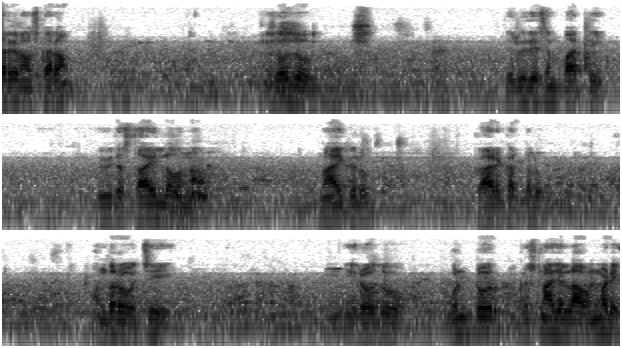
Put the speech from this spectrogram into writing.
అందరికీ నమస్కారం. ఈరోజు తెలుగుదేశం పార్టీ వివిధ స్థాయిల్లో ఉన్న నాయకులు కార్యకర్తలు అందరూ వచ్చి ఈరోజు గుంటూరు కృష్ణా జిల్లా ఉమ్మడి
